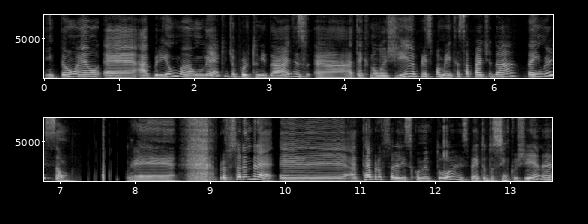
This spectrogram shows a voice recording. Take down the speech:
Então é, é abrir uma, um leque de oportunidades a, a tecnologia principalmente essa parte da, da imersão. É, professor André, é, até a professora Alice comentou a respeito do 5G, né?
